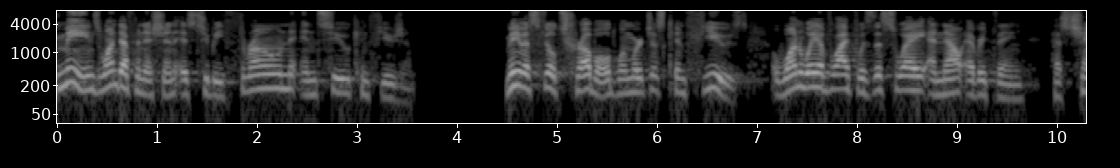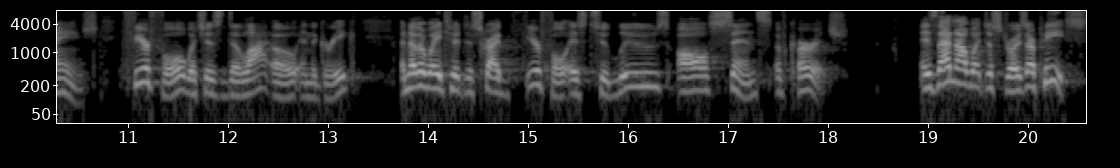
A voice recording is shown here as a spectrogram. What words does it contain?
means, one definition is to be thrown into confusion. Many of us feel troubled when we're just confused. One way of life was this way, and now everything has changed. Fearful, which is delao in the Greek, another way to describe fearful is to lose all sense of courage. Is that not what destroys our peace?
